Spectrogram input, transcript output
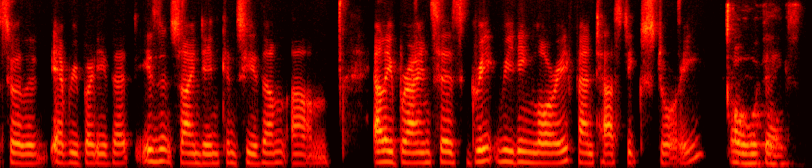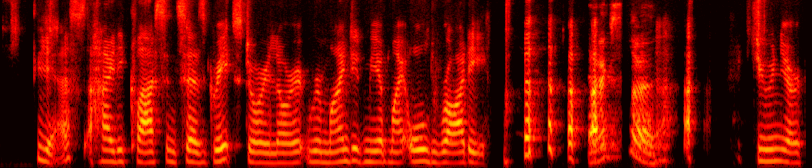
so that everybody that isn't signed in can see them. Um, ellie bryan says great reading lori fantastic story. Oh thanks Yes, Heidi Klassen says, great story, Laura. It reminded me of my old Roddy. Excellent. Junior.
